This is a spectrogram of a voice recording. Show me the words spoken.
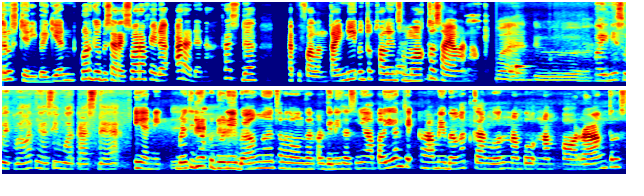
terus jadi bagian keluarga besar Suara Veda Aradana. Rasda. Happy Valentine Day untuk kalian semua kesayangan aku. waduh Wah ini sweet banget gak sih buat Rasda? Iya Nick, berarti dia peduli banget sama teman-teman organisasinya. Apalagi kan kayak rame banget kan lo 66 orang, terus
